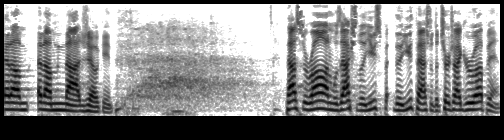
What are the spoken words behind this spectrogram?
And I'm and I'm not joking. Pastor Ron was actually the youth, the youth pastor at the church I grew up in.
